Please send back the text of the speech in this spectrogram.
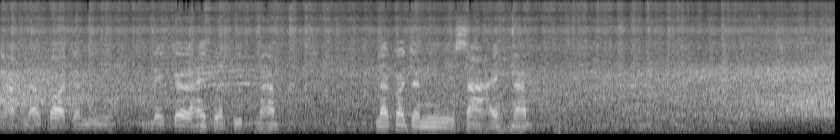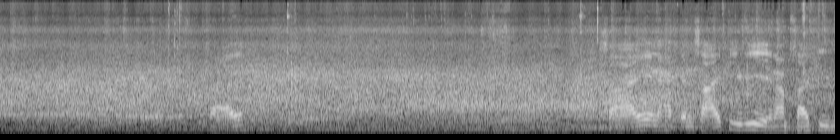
นะครับ แล้วก็จะมีเบรกเกอร์ให้เปิดปิดนะครับ แล้วก็จะมีสายนะครับสาย สายนะครับเป็นสาย PV นะครับสาย PV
